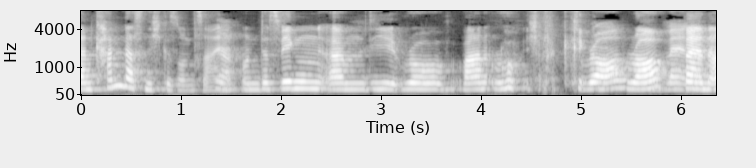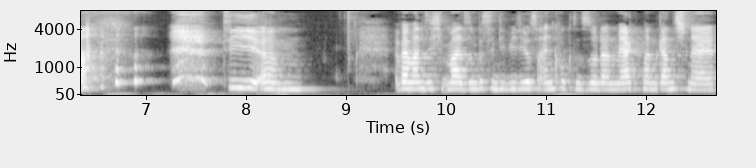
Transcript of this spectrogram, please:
dann kann das nicht gesund sein. Ja. Und deswegen ähm, die Raw, Raw, ich krieg, Raw, Raw Banner, die, ähm, wenn man sich mal so ein bisschen die Videos anguckt und so, dann merkt man ganz schnell,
